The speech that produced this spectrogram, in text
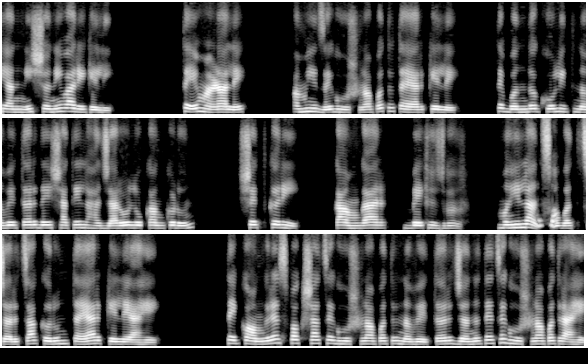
यांनी शनिवारी केली. ते म्हणाले आम्ही जे घोषणापत्र तयार केले ते बंद खोलीत नव्हे तर देशातील हजारो लोकांकडून शेतकरी कामगार बेरोजगार महिलांसोबत चर्चा करून तयार केले आहे. ते काँग्रेस पक्षाचे घोषणापत्र नव्हे तर जनतेचे घोषणापत्र आहे.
